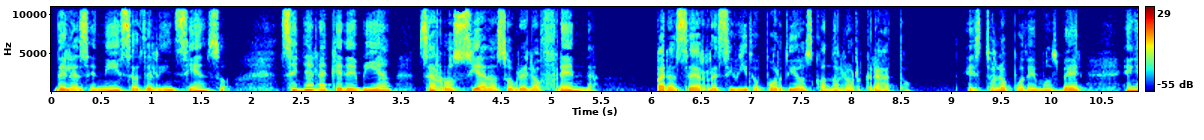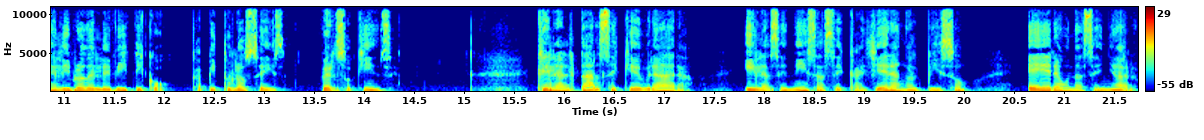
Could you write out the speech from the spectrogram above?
de las cenizas del incienso, señala que debían ser rociadas sobre la ofrenda para ser recibido por Dios con olor grato. Esto lo podemos ver en el libro de Levítico, capítulo 6, verso 15. Que el altar se quebrara y las cenizas se cayeran al piso era una señal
